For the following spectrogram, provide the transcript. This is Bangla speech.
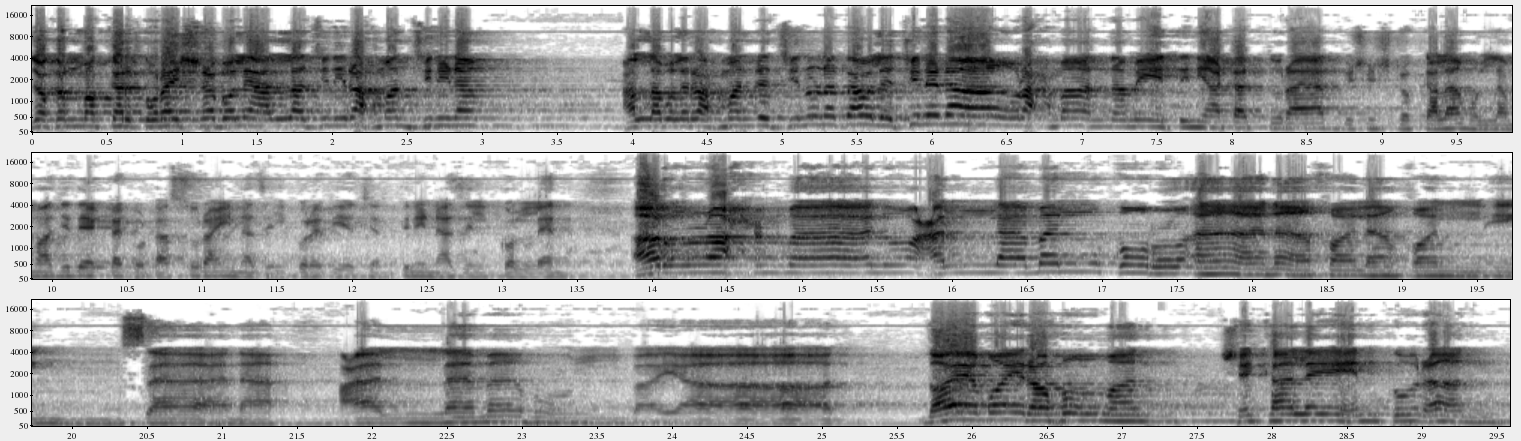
যখন মক্কার কোরাইশরা বলে, আল্লাহ চিনি, রহমান চিনি না। আল্লাহ বলে, রহমান রে, চিনো না তাহলে? চিনে না ও রহমান নামে। তিনি আটাত্তর আয়াত বিশিষ্ট কালামুল্লাহ মাজিদে একটা গোটা সুরাই নাজিল করে দিয়েছেন। তিনি নাজিল করলেন আর দয়াময় রহমান, শেখালেন কোরআন।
